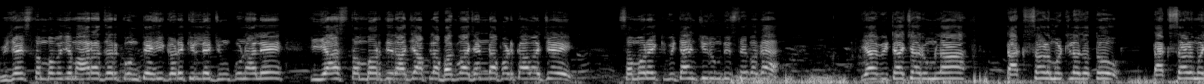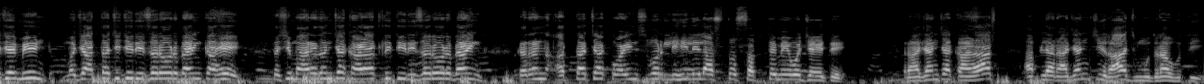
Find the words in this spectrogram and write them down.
विजय स्तंभ म्हणजे महाराज जर कोणतेही गड किल्ले जिंकून आले की या स्तंभावरती राजा आपला भगवा झेंडा फडकावायचे. समोर एक विटांची रूम दिसते बघा. या विटाच्या रूमला टाकसाळ म्हटलं जातो. टाकसाळ म्हणजे मिंट म्हणजे आत्ताची जी रिझर्व्ह बँक आहे तशी महाराजांच्या काळातली ती रिझर्व्हर बँक कारण आत्ताच्या कॉइन्सवर लिहिलेलं असतं सत्यमेव जयते. राजांच्या काळात आपल्या राजांची राजमुद्रा होती.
